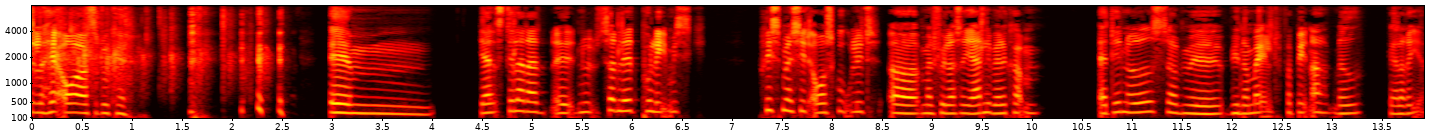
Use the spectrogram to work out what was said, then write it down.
stiller herover, så du kan... øhm, jeg stiller dig øh, nu sådan lidt polemisk, prismæssigt overskueligt, og man føler sig hjertelig velkommen. Er det noget, som øh, vi normalt forbinder med gallerier?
